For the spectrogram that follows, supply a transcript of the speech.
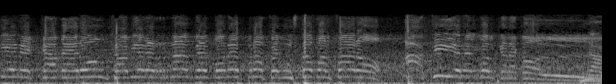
tiene Camerún, Javier Hernández, Bonet, profe Gustavo Alfaro, aquí en el gol Caracol. Una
